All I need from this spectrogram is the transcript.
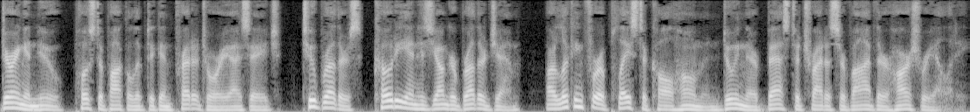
During a new, post apocalyptic and predatory ice age, two brothers, Cody and his younger brother Jem, are looking for a place to call home and doing their best to try to survive their harsh reality.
